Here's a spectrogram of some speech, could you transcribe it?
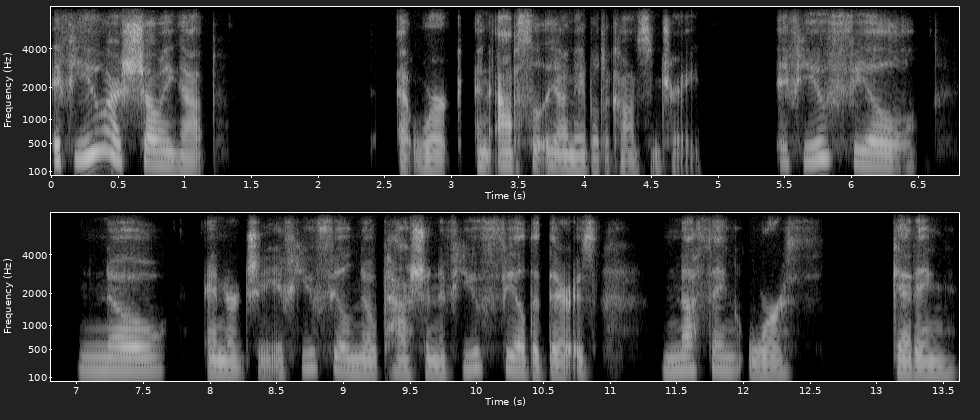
if you are showing up at work and absolutely unable to concentrate, if you feel no energy, if you feel no passion, if you feel that there is nothing worth getting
